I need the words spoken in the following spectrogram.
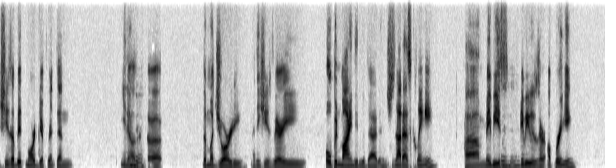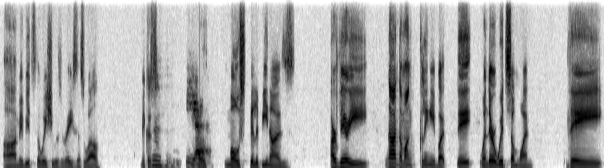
She's a bit more different than, you know, Mhm. the the majority. I think she's very open minded with that, and she's not as clingy. Um, maybe it's Mhm. maybe it was her upbringing. Uh, maybe it's the way she was raised as well, because Mhm. yeah most most Filipinas are very not among clingy, but they when they're with someone, they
